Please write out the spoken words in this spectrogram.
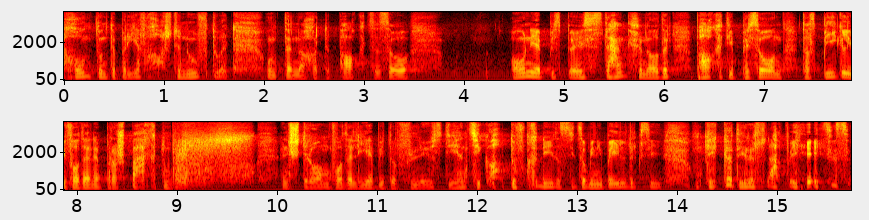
kommt und den Briefkasten auftut und dann nachher packt sie so ohne etwas Böses denken, oder? Packt die Person das Beigeli von diesen Prospekt und ein Strom von der Liebe durchfließt die und sie geht auf die Knie, das sind so meine Bilder gewesen, und gibt gerade ihr Leben Jesus.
